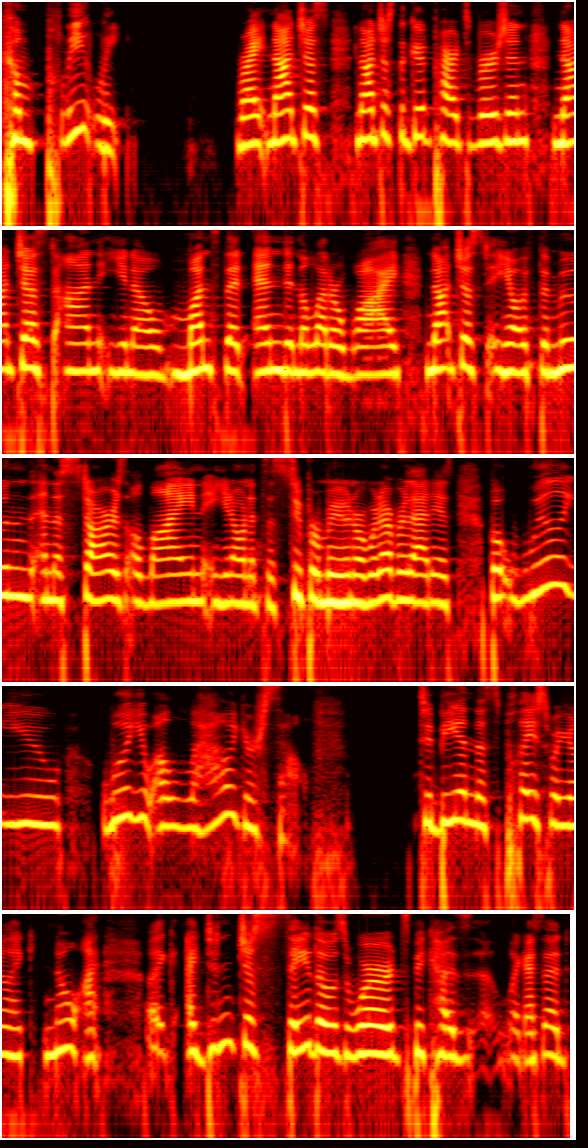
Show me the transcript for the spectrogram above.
completely? Right not just not just the good parts version not just on you know months that end in the letter y not just you know if the moon and the stars align you know and it's a super moon or whatever that is but will you will you allow yourself to be in this place where you're like, no, I like I didn't just say those words because like I said,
